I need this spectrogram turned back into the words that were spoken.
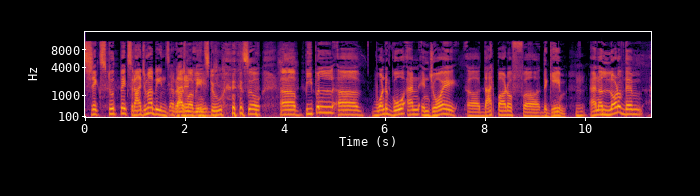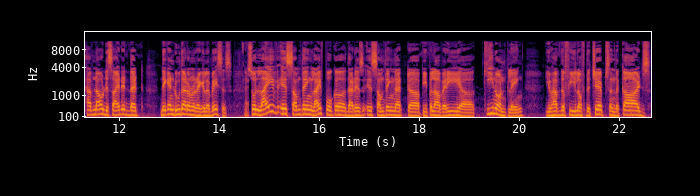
matchsticks, toothpicks, rajma beans, apparently. Rajma beans too. so uh, people uh, want to go and enjoy uh, that part of uh, the game, Mm-hmm. and a lot of them have now decided that they can do that on a regular basis. So live is something live poker that is is something that uh, people are very uh, keen on playing. You have the feel of the chips and the cards.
